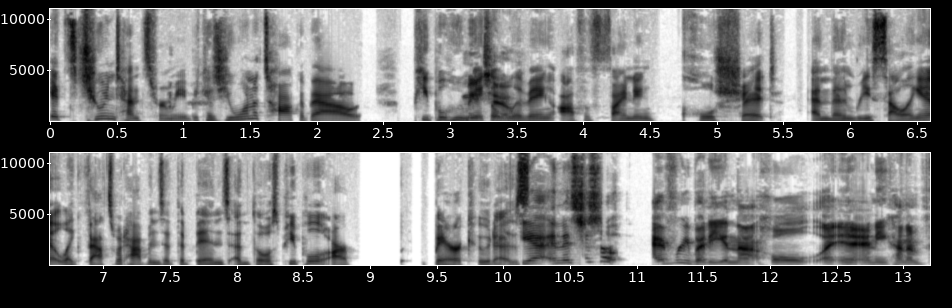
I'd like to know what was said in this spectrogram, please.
it's too intense for me because you want to talk about people who me make too. a living off of finding cool shit and then reselling it. Like that's what happens at the bins. And those people are barracudas. Yeah. And it's just a, everybody in that whole in any kind of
